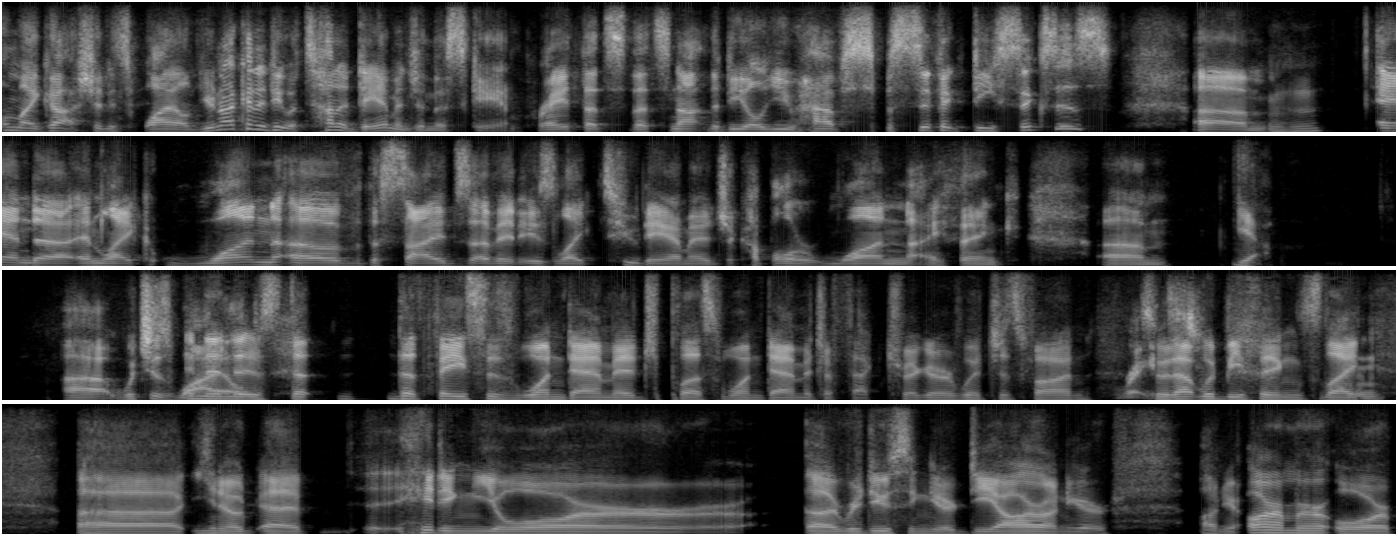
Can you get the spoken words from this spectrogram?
oh my gosh, and it's wild. You're not going to do a ton of damage in this game, right? That's that's not the deal. You have specific d6s, um, Mhm. and uh, and like one of the sides of it is like two damage. A couple or one, I think. Um, Yeah. Uh, which is wild. And then there's the the face is one damage plus one damage effect trigger, which is fun. right. So that would be things like, Mhm. Uh, you know, uh, hitting your, uh, reducing your DR on your on your armor, or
